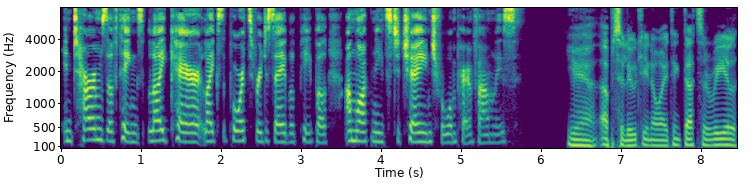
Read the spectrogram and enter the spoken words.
in terms of things like care, like supports for disabled people and what needs to change for one parent families. Yeah, absolutely. No, I think that's a real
